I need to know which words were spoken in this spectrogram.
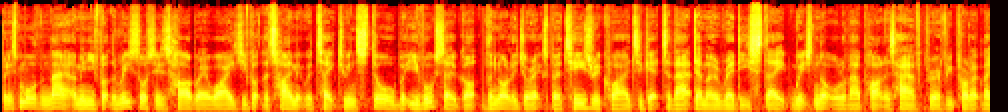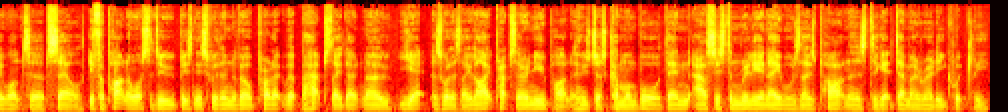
But it's more than that. I mean, you've got the resources hardware wise, you've got the time it would take to install, but you've also got the knowledge or expertise required to get to that demo ready state, which not all of our partners have for every product they want to sell. If a partner wants to do business with a Novell product that perhaps they don't know yet as well as they like, perhaps they're a new partner who's just come on board, then our system really enables those partners to get demo ready quickly.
